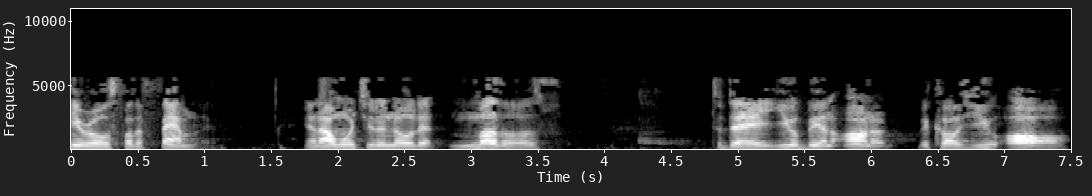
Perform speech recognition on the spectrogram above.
heroes for the family. And I want you to know that mothers, today, you're being honored because you are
